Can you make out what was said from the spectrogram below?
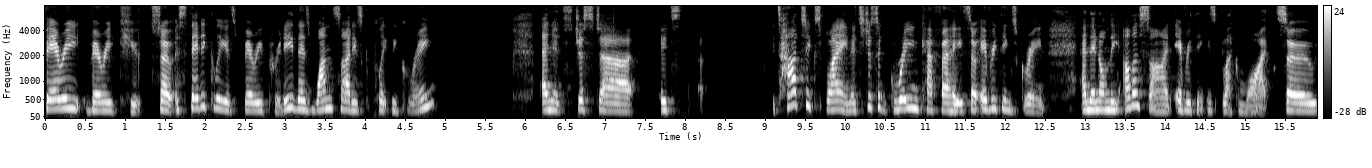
very, very cute. So aesthetically, it's very pretty. There's one side is completely green and it's just, uh, it's it's hard to explain. It's just a green cafe. So everything's green. And then on the other side, everything is black and white. So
